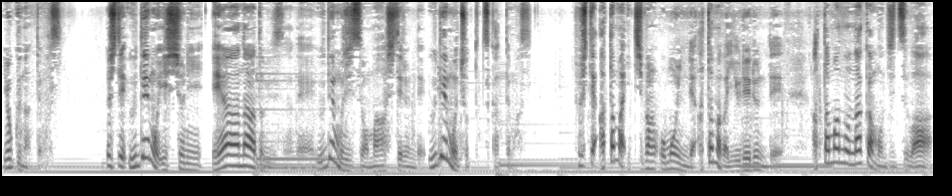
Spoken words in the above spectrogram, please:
良くなってます。そして腕も一緒にエアー縄跳びですので、腕も実は回してるんで、腕もちょっと使ってます。そして頭一番重いんで、頭が揺れるんで、頭の中も実は、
